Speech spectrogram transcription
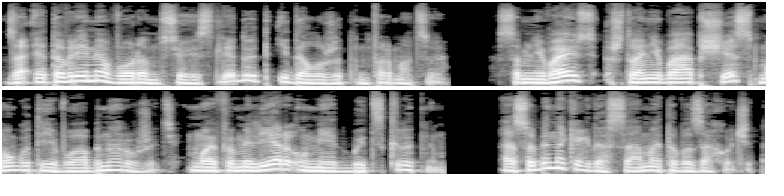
За это время Ворон все исследует и доложит информацию. Сомневаюсь, что они вообще смогут его обнаружить. Мой фамильяр умеет быть скрытным, особенно когда сам этого захочет.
